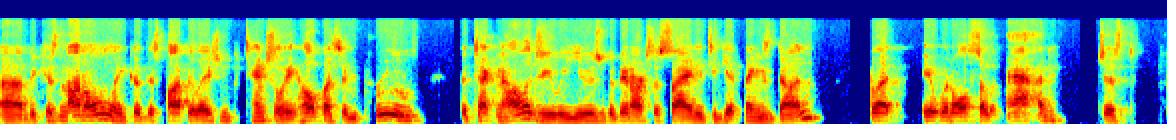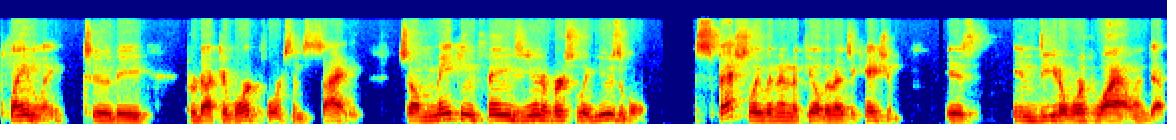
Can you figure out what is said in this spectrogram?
uh, because not only could this population potentially help us improve the technology we use within our society to get things done, but it would also add just plainly to the productive workforce in society. So making things universally usable, especially within the field of education, is indeed a worthwhile endeavor.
